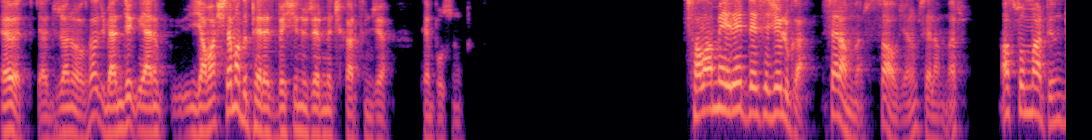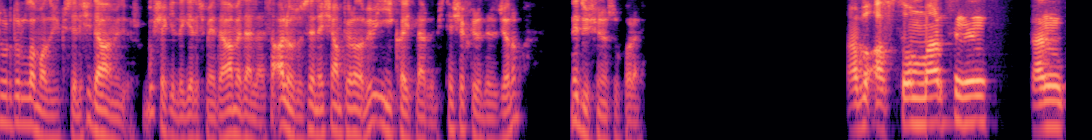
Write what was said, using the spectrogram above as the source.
Evet. Yani düzenli olarak. Bence yani yavaşlamadı Perez 5'in üzerine çıkartınca temposunu. Salame ile DSC Luka. Selamlar. Sağ ol canım. Selamlar. Aston Martin'in durdurulamaz yükselişi devam ediyor. Bu şekilde gelişmeye devam ederlerse Alonso sene şampiyon olabilir. İyi kayıtlar demiş. Teşekkür ederiz canım. Ne düşünüyorsun Koray? Abi Aston Martin'in ben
